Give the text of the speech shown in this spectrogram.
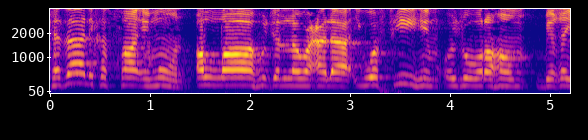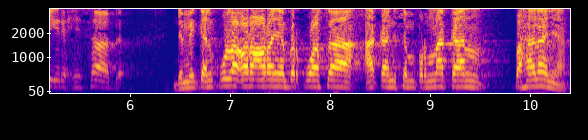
كذلك الصائمون الله جل وعلا يوفيهم أجورهم بغير حساب Demikian pula orang-orang yang berpuasa akan disempurnakan pahalanya.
